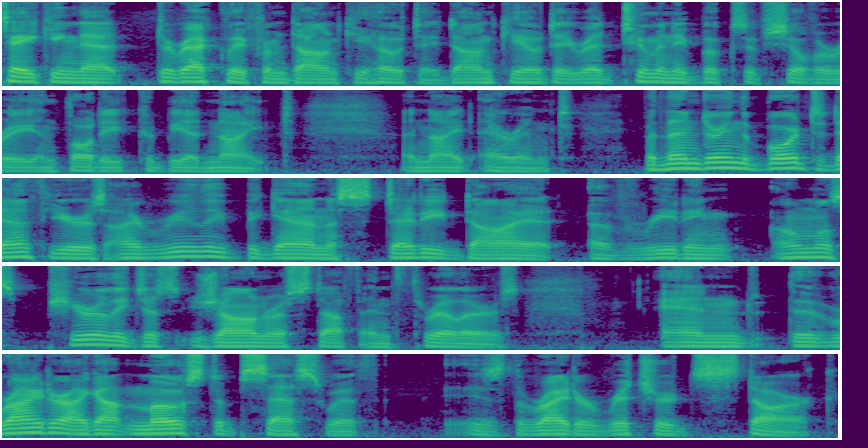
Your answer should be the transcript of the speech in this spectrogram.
taking that directly from Don Quixote. Don Quixote read too many books of chivalry and thought he could be a knight, a knight errant. But then during the Bored to Death years, I really began a steady diet of reading almost purely just genre stuff and thrillers. And the writer I got most obsessed with is the writer Richard Stark,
